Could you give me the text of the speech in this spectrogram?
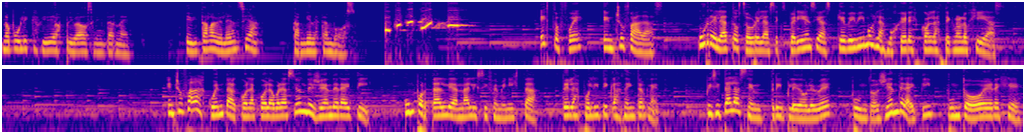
no publiques videos privados en Internet. Evitar la violencia también está en vos. Esto fue Enchufadas, un relato sobre las experiencias que vivimos las mujeres con las tecnologías. Enchufadas cuenta con la colaboración de Gender IT, un portal de análisis feminista de las políticas de Internet. Visítalas en www.genderit.org.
